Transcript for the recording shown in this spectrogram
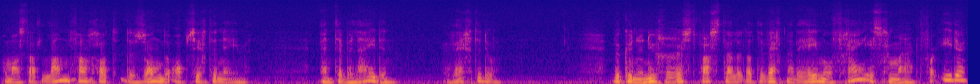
om als dat lam van God de zonde op zich te nemen en te beleiden, weg te doen. We kunnen nu gerust vaststellen dat de weg naar de hemel vrij is gemaakt voor ieder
